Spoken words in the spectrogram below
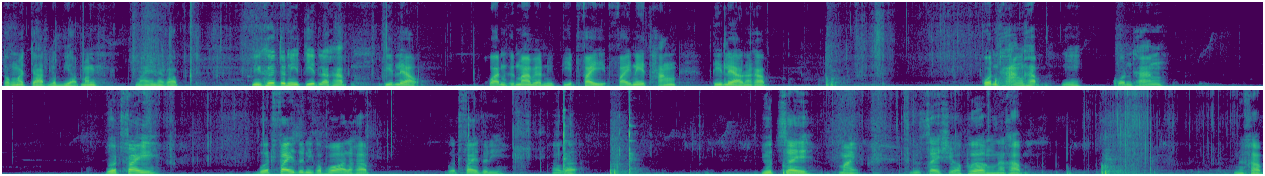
ต้องมาจัดระเบียบมันใหม่นะครับ นี่คือตัวนี้ติดแล้วครับติดแล้วควันขึ้นมาแบบนี้ติดไฟไฟในถังติดแล้วนะครับก้นถังครับ นี่ก้นถังเบิดไฟ เบิดไฟตัวนี้ก็พอแล้วครับ เบิดไฟตัวนี้เท่ากับยุดใส่ใหม่ยุดใส่เชื้อเพลิงนะครับนะครับ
